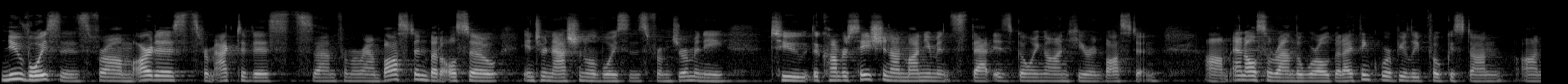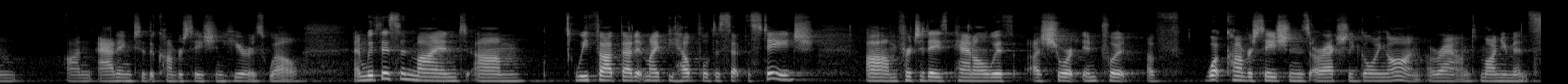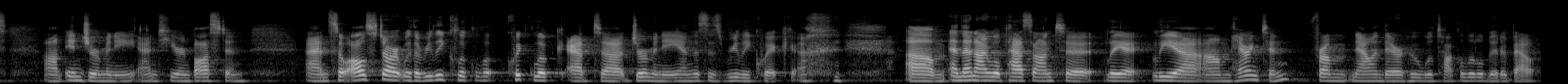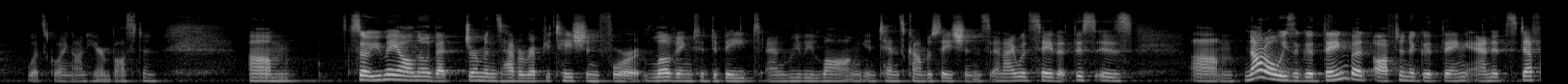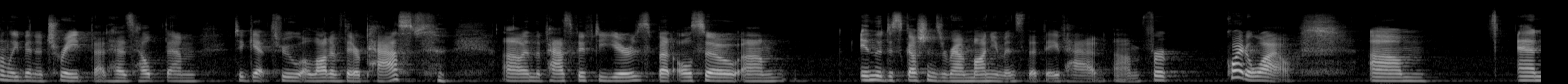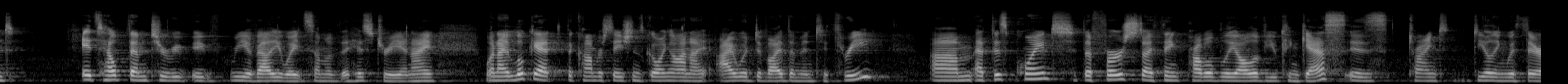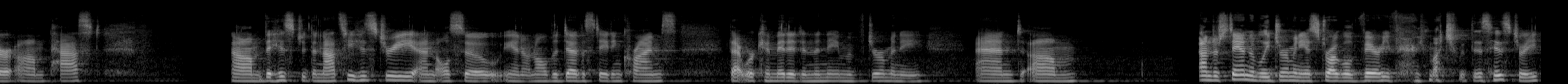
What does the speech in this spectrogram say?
new voices from artists, from activists um, from around Boston, but also international voices from Germany to the conversation on monuments that is going on here in Boston um, and also around the world. But I think we're really focused on, on, on adding to the conversation here as well. And with this in mind, um, we thought that it might be helpful to set the stage um, for today's panel with a short input of what conversations are actually going on around monuments um, in Germany and here in Boston. And so I'll start with a really quick look, at uh, Germany, and this is really quick. um, and then I will pass on to Leah, Leah um, Harrington from Now and There, who will talk a little bit about what's going on here in Boston. Um, so you may all know that Germans have a reputation for loving to debate and really long, intense conversations. And I would say that this is um, not always a good thing, but often a good thing. And it's definitely been a trait that has helped them to get through a lot of their past uh, in the past 50 years, but also um, in the discussions around monuments that they've had um, for quite a while. Um, and it's helped them to re reevaluate some of the history. And I, when I look at the conversations going on, I, I would divide them into three. Um, at this point, the first, I think probably all of you can guess, is trying to dealing with their um, past, um, the history, the Nazi history, and also, you know, and all the devastating crimes that were committed in the name of Germany. And um, understandably, Germany has struggled very, very much with this history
